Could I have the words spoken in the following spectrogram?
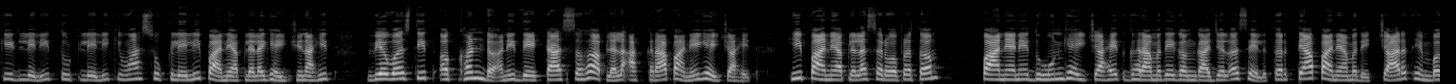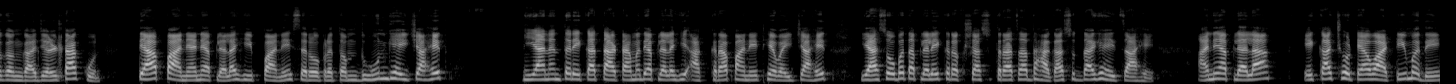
किडलेली तुटलेली किंवा सुकलेली पाने आपल्याला घ्यायची नाहीत. व्यवस्थित अखंड आणि देटासह आपल्याला अकरा पाने घ्यायची आहेत. ही पाने आपल्याला सर्वप्रथम पाण्याने धुवून घ्यायची आहेत. घरामध्ये गंगाजल असेल तर त्या पाण्यामध्ये चार थेंब गंगाजल टाकून त्या पाण्याने आपल्याला ही पाने सर्वप्रथम धुवून घ्यायची आहेत. यानंतर एका ताटामध्ये आपल्याला ही अकरा पाने ठेवायची आहेत. यासोबत आपल्याला एक रक्षासूत्राचा धागासुद्धा घ्यायचा आहे. आणि आपल्याला एका छोट्या वाटीमध्ये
